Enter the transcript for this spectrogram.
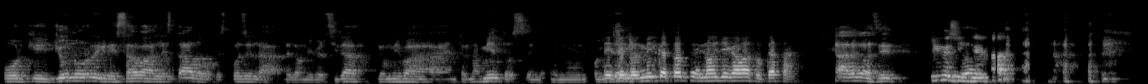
porque yo no regresaba al estado después de la, de la universidad. Yo me iba a entrenamientos en, en el Politécnico. Desde el 2014 no llegaba a su casa. Algo así. ¿Sigue sin llegar?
